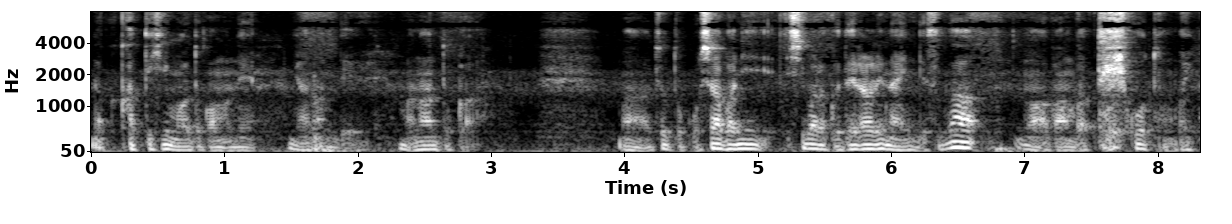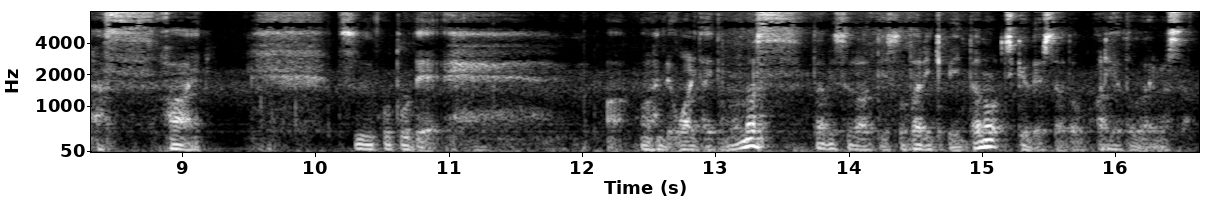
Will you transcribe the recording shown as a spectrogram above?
なんか買ってきてもらうとかもね、嫌なんで、まあなんとか、まあちょっとこうシャバにしばらく出られないんですが、まあ頑張っていこうと思います。はい。ということで、あこの辺で終わりたいと思います。旅するアーティスト、他力ペインターの地球でした。どうもありがとうございました。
